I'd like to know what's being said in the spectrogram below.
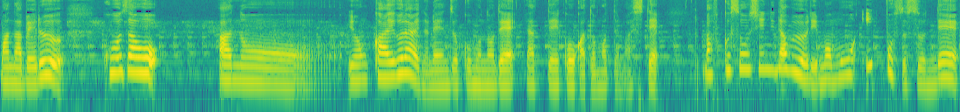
学べる講座をあの4回ぐらいの連続ものでやっていこうかと思ってまして、まあ、服装心理ラボよりももう一歩進んで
